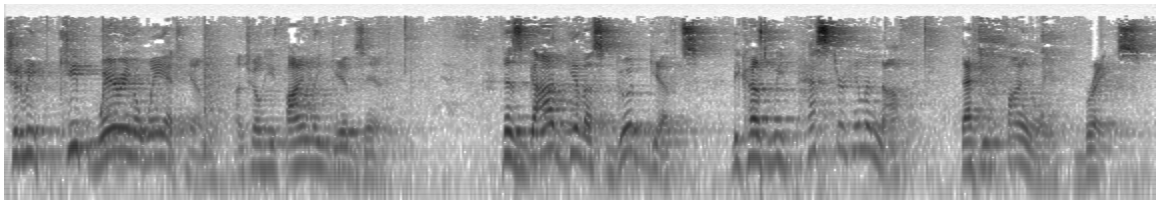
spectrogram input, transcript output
Should we keep wearing away at Him until He finally gives in? Does God give us good gifts because we pester Him enough that He finally breaks?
